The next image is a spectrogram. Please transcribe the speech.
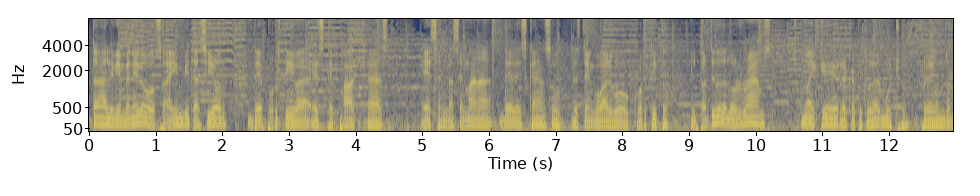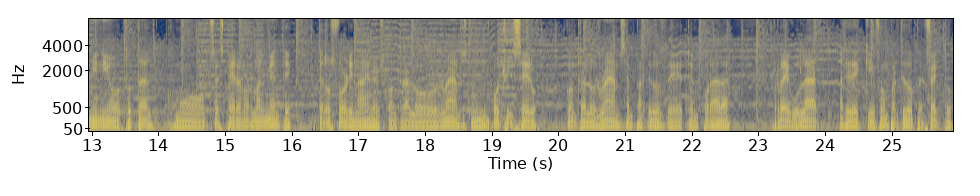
¿qué tal? Y bienvenidos a Invitación Deportiva. Este podcast es en la semana de descanso. Les tengo algo cortito. El partido de los Rams, no hay que recapitular mucho. Fue un dominio total, como se espera normalmente, de los 49ers contra los Rams. Están 8 y 0 contra los Rams en partidos de temporada regular. Así de que fue un partido perfecto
